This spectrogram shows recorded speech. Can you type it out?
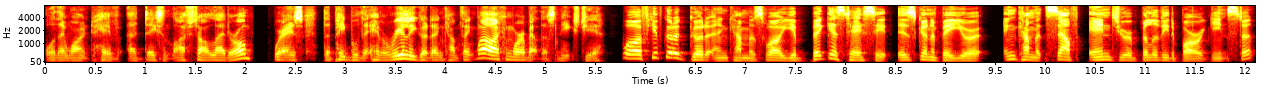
or they won't have a decent lifestyle later on. Whereas the people that have a really good income think, well, I can worry about this next year. Well, if you've got a good income as well, your biggest asset is going to be your income itself and your ability to borrow against it.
